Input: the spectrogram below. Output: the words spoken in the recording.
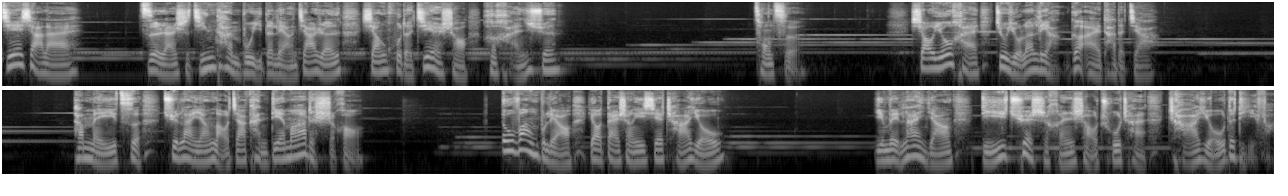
接下来，自然是惊叹不已的两家人相互的介绍和寒暄。从此，小游海就有了两个爱他的家。他每一次去烂阳老家看爹妈的时候，都忘不了要带上一些茶油，因为烂阳的确是很少出产茶油的地方。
